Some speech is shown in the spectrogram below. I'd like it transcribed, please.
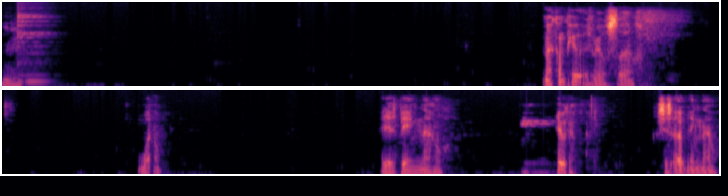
Hmm. My computer's real slow. Well. It is being now. Here we go. It's just opening now.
